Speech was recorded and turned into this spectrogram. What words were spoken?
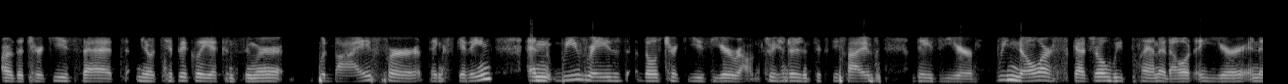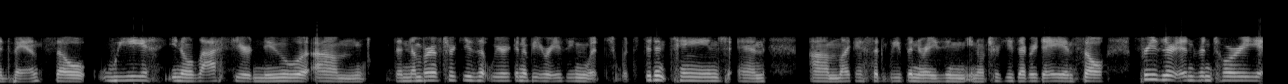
are the turkeys that, you know, typically a consumer would buy for Thanksgiving. And we raise those turkeys year round, 365 days a year. We know our schedule. We plan it out a year in advance. So we, you know, last year knew um, the number of turkeys that we were going to be raising, which which didn't change, and um, like I said, we've been raising you know turkeys every day, and so freezer inventory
